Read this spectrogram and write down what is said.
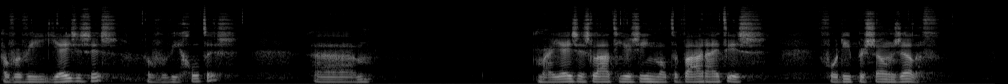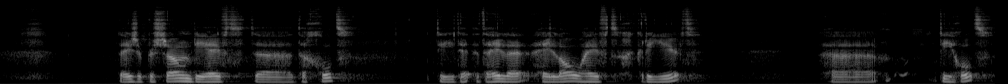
over wie Jezus is, over wie God is. Uh, maar Jezus laat hier zien wat de waarheid is voor die persoon zelf. Deze persoon die heeft de, de God die de, het hele heelal heeft gecreëerd. Uh, die God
